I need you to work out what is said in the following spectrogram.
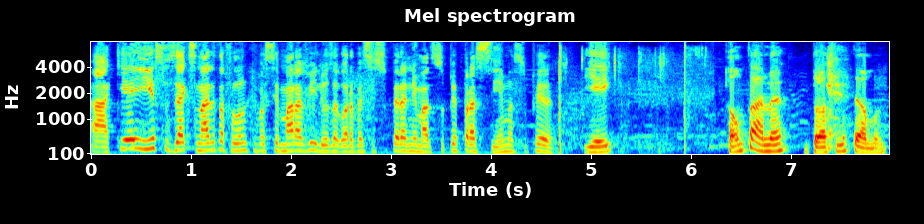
Ah, que isso, o Zack Snyder tá falando que vai ser maravilhoso, agora vai ser super animado, super pra cima, super. Yay. Então tá, né? Próximo tema.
